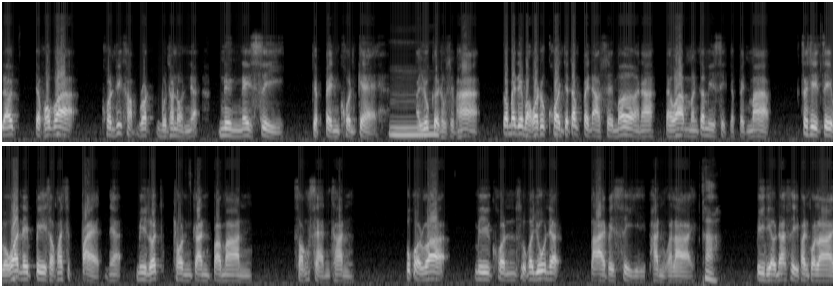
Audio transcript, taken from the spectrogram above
แล้วจะพบว่าคนที่ขับรถบนถนนเนี่ยหนึ่งใน4จะเป็นคนแก่มอายุเกิน 65 ก็ไม่ได้บอกว่าทุกคนจะต้องเป็นอัลไซเมอร์นะ แต่ว่ามันก็มีสิทธิ์จะเป็นมาก สถิติบอกว่าในปี 2018 เนี่ย มีรถชนกันประมาณ 200,000 คัน ปรากฏว่ามีคนสูงอายุเนี่ย ตายไป 4,000 กว่าราย ค่ะ ปีเดียวนะ 4,000 กว่าราย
